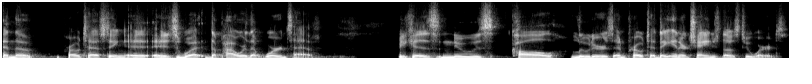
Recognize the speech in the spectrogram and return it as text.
and the protesting is what the power that words have. because news call looters and protest they interchange those two words.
